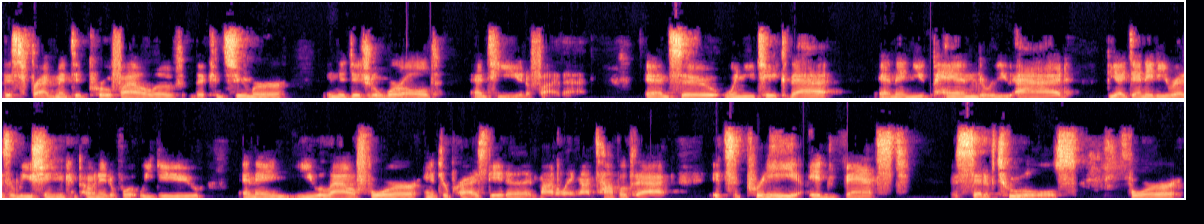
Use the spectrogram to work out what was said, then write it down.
this fragmented profile of the consumer in the digital world and to unify that. And so when you take that and then you append or you add the identity resolution component of what we do. And then you allow for enterprise data and modeling on top of that. It's a pretty advanced set of tools for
